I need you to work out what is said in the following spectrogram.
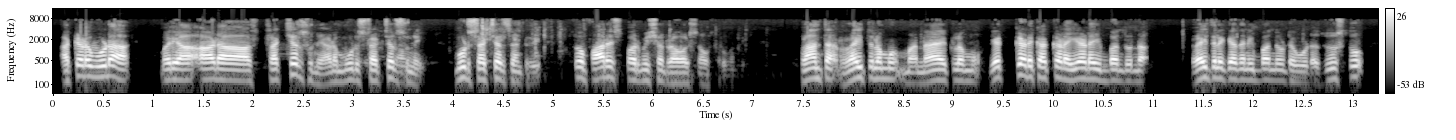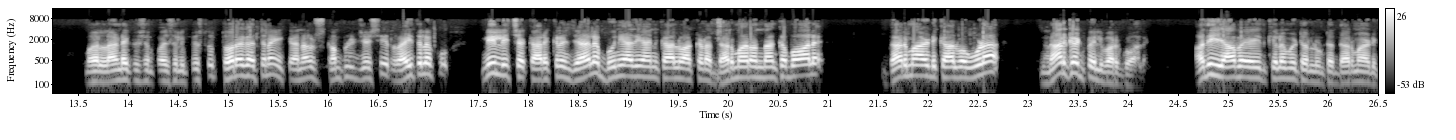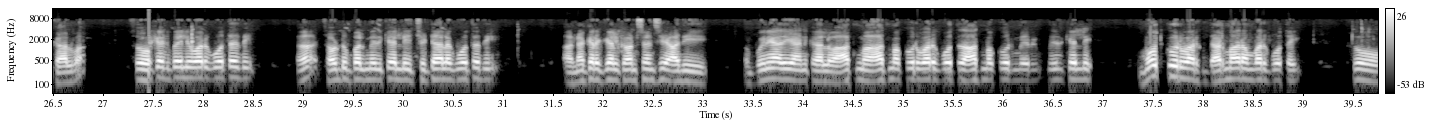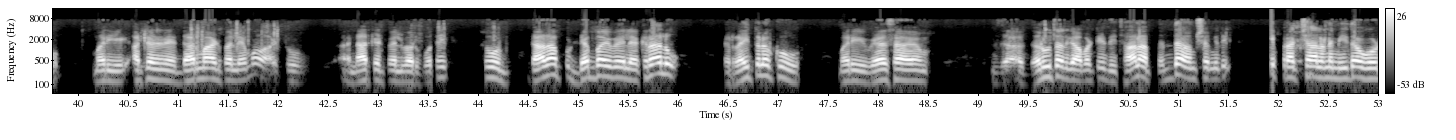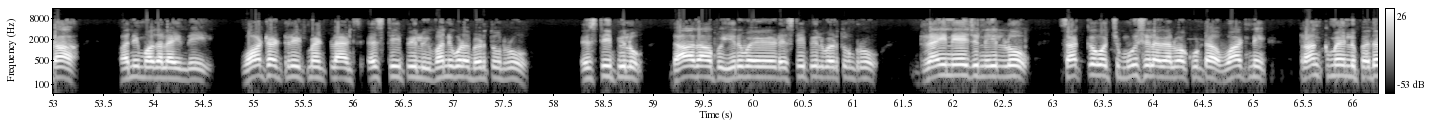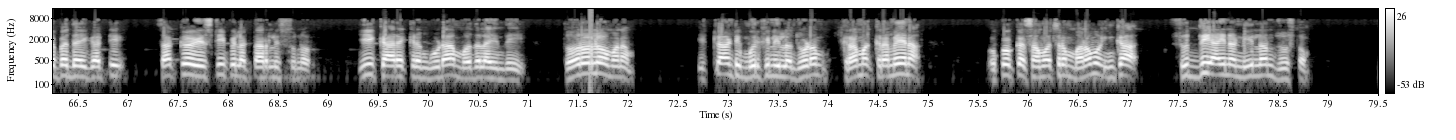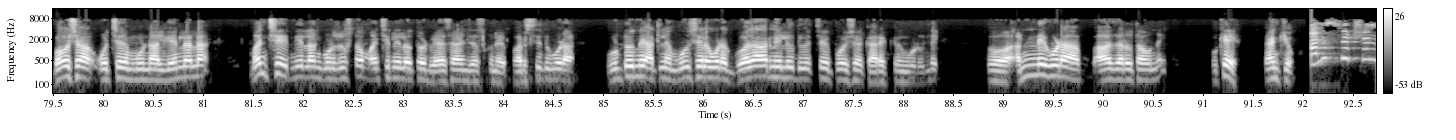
అక్కడ కూడా మరి ఆడ స్ట్రక్చర్స్ ఉన్నాయి. ఆడ మూడు స్ట్రక్చర్స్ ఉన్నాయి. మూడు స్ట్రక్చర్స్ అంటే సో ఫారెస్ట్ పర్మిషన్ రావాల్సిన అవసరం ఉంది. ప్రాంత రైతులము మా నాయకులము ఎక్కడికక్కడ ఏడ ఇబ్బంది ఉన్నా రైతులకు ఏదైనా ఇబ్బంది ఉంటే కూడా చూస్తూ మరి ల్యాండ్ ఎక్విషన్ పైసలు ఇప్పిస్తూ త్వరగతిన ఈ కెనాల్స్ కంప్లీట్ చేసి రైతులకు నీళ్ళు ఇచ్చే కార్యక్రమం చేయాలి. బునియాది అని కాలువ అక్కడ ధర్మారం దాకా పోవాలి. ధర్మారెడ్డి కాలువ కూడా నార్కెట్పల్లి వరకు పోవాలి. అది యాభై ఐదు కిలోమీటర్లు ఉంటుంది ధర్మారెడ్డి కాలువ. సో నార్కెట్పల్లి వరకు పోతుంది. చౌటుపల్లి మీదకి వెళ్ళి చిట్యాలకు పోతుంది. నకరకేల్ కాన్స్టెన్సీ అది బునియాది అని ఆత్మ ఆత్మకూరు వరకు పోతుంది ఆత్మకూరు మీరు మీదకి వెళ్ళి మోత్కూరు వరకు ధర్మారం వరకు పోతాయి. సో మరి అట్లనే ధర్మాడిపల్లి ఏమో అటు నార్కెట్పల్లి వరకు పోతాయి. సో దాదాపు డెబ్బై వేల ఎకరాలు రైతులకు మరి వ్యవసాయం జ- జరుగుతుంది కాబట్టి ఇది చాలా పెద్ద అంశం ఇది. ఈ ప్రక్షాళన మీద కూడా పని మొదలైంది. వాటర్ ట్రీట్మెంట్ ప్లాంట్స్ ఎస్టీపీలు ఇవన్నీ కూడా పెడుతుండ్రు. ఎస్టీపీలు దాదాపు ఇరవై ఏడు ఎస్టీపీలు పెడుతుండ్రు. డ్రైనేజ్ నీళ్ళు చక్కగా వచ్చి మూసిలో కలవకుండా వాటిని ట్రంక్ మెయిన్లు పెద్ద పెద్దవి కట్టి చక్కగా ఎస్టీపీలకు తరలిస్తున్నారు. ఈ కార్యక్రమం కూడా మొదలైంది. త్వరలో మనం ఇట్లాంటి మురికి నీళ్ళను చూడడం క్రమక్రమేణా ఒక్కొక్క సంవత్సరం మనము ఇంకా శుద్ధి అయిన నీళ్ళను చూస్తాం. బహుశా వచ్చే మూడు నాలుగేళ్ళలో మంచి నీళ్ళను కూడా చూస్తాం. మంచి నీళ్ళతో వ్యవసాయం చేసుకునే పరిస్థితి కూడా ఉంటుంది. అట్లనే మూసీలో కూడా గోదావరి నీళ్ళు వచ్చే పోసే కార్యక్రమం కూడా ఉంది. సో అన్ని కూడా బాగా జరుగుతూ ఉన్నాయి. Okay thank you.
